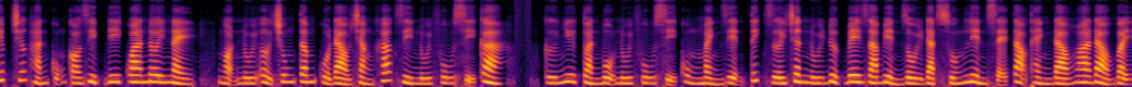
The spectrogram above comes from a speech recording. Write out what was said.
Kiếp trước hắn cũng có dịp đi qua nơi này, ngọn núi ở trung tâm của đảo chẳng khác gì núi Phú Sĩ cả. Cứ như toàn bộ núi Phú Sĩ cùng mảnh diện tích dưới chân núi được bê ra biển rồi đặt xuống liền sẽ tạo thành đào hoa đảo vậy.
